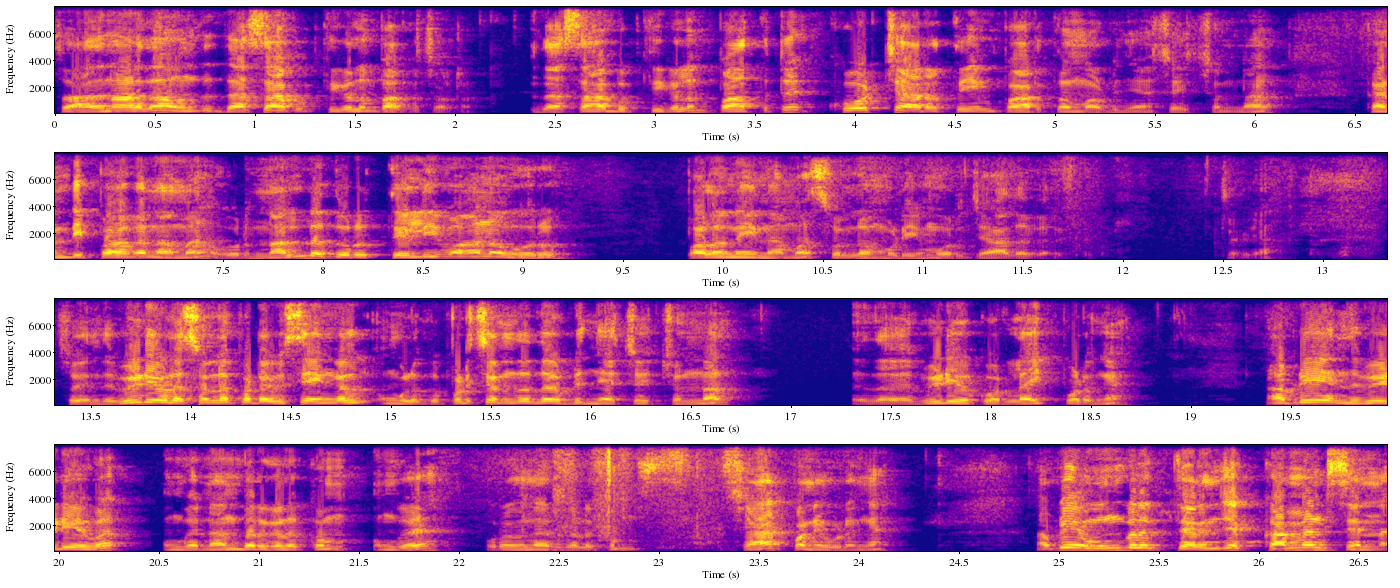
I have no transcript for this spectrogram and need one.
ஸோ அதனால தான் வந்து தசாபுக்திகளும் பார்க்க சொல்கிறேன் தசாபுக்திகளும் பார்த்துட்டு கோச்சாரத்தையும் பார்த்தோம் அப்படின்னு சொன்னால் கண்டிப்பாக நாம் ஒரு நல்லதொரு தெளிவான ஒரு பலனை நாம் சொல்ல முடியும் ஒரு ஜாதகருக்கு சரியா? ஸோ இந்த வீடியோவில் சொல்லப்பட்ட விஷயங்கள் உங்களுக்கு பிடிச்சிருந்தது அப்படின்னு சொன்னால் இந்த வீடியோவுக்கு ஒரு லைக் போடுங்க. அப்படியே இந்த வீடியோவை உங்கள் நண்பர்களுக்கும் உங்கள் உறவினர்களுக்கும் ஷேர் பண்ணி விடுங்க. அப்படியே உங்களுக்கு தெரிஞ்ச கமெண்ட்ஸ் என்ன?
